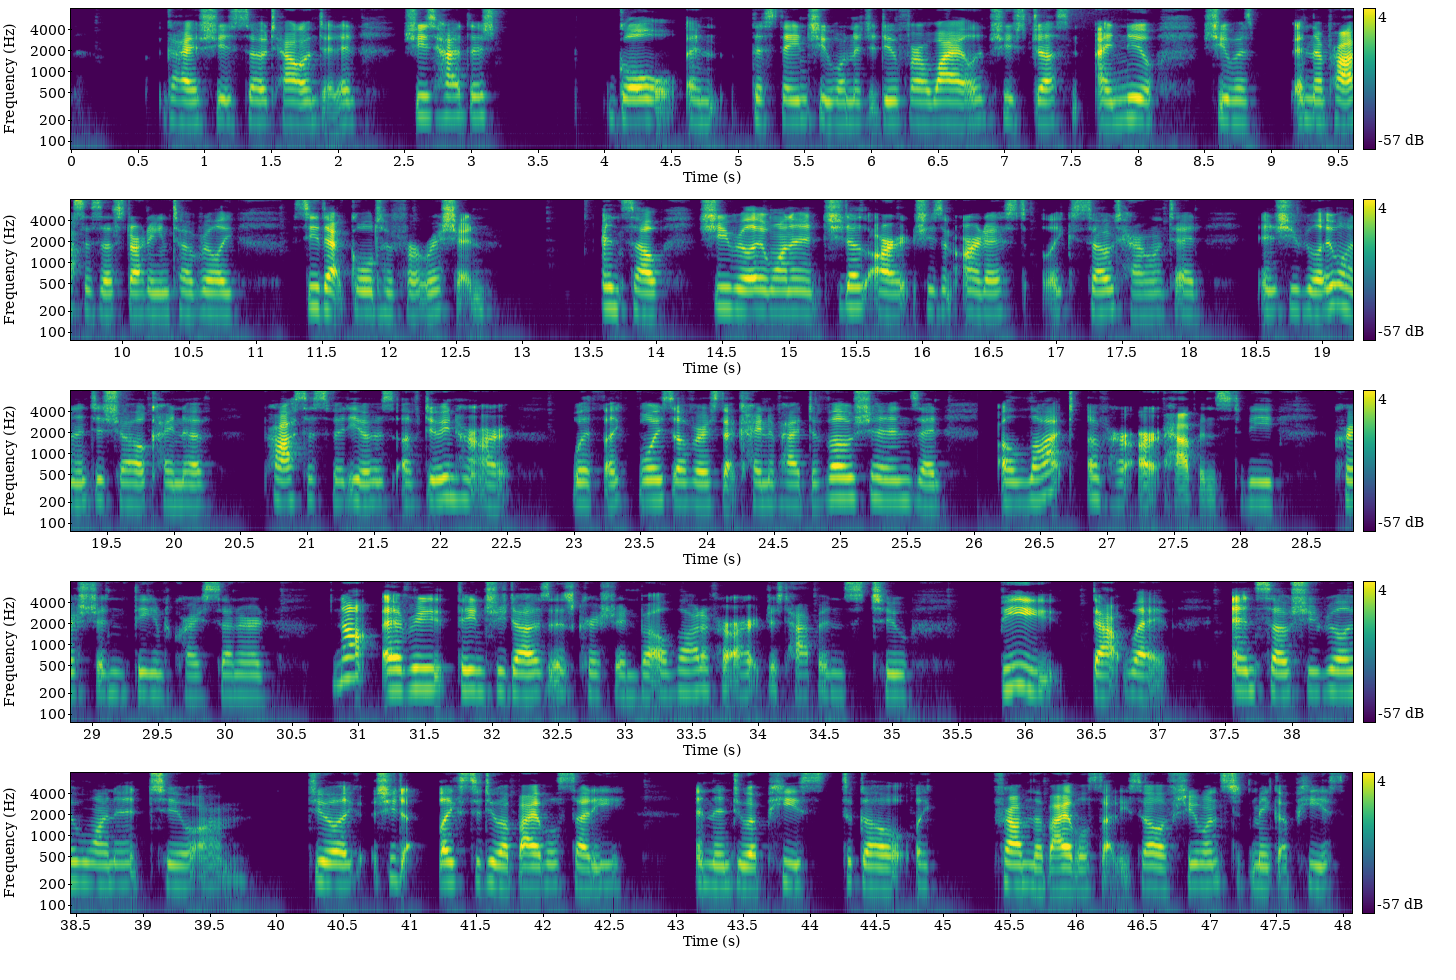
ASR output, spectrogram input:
guys, she's so talented and she's had this goal and this thing she wanted to do for a while and she's just I knew she was in the process of starting to really see that goal to fruition. And so she really wanted she does art. She's an artist, like so talented, and she really wanted to show kind of process videos of doing her art with like voiceovers that kind of had devotions and a lot of her art happens to be Christian themed, Christ centered not everything she does is Christian, but a lot of her art just happens to be that way. And so she really wanted to um do like she d- likes to do a Bible study and then do a piece to go like from the Bible study. So if she wants to make a piece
